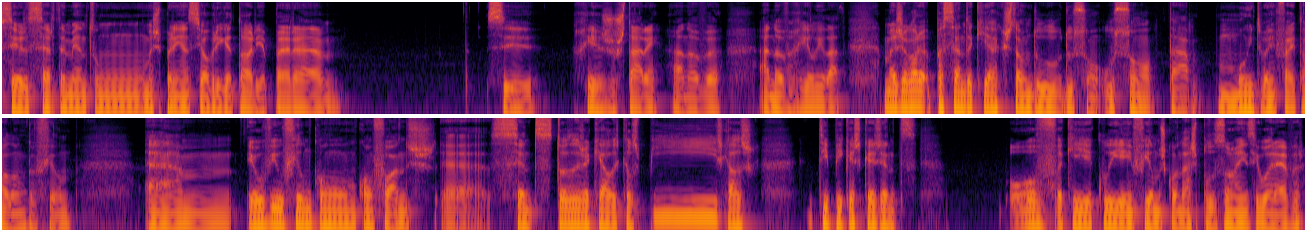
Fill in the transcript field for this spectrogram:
ser certamente um, uma experiência obrigatória para se reajustarem à nova, à nova realidade. Mas agora, passando aqui à questão do, do som, o som está muito bem feito ao longo do filme. Um, eu vi o filme com, com fones, uh, sente-se todas aquelas aqueles pis, aquelas típicas que a gente ouve aqui e acolhi em filmes quando há explosões e whatever,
